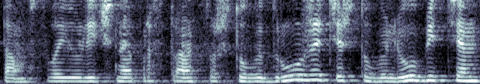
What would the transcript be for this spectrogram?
там, в свое личное пространство, что вы дружите, что вы любите,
